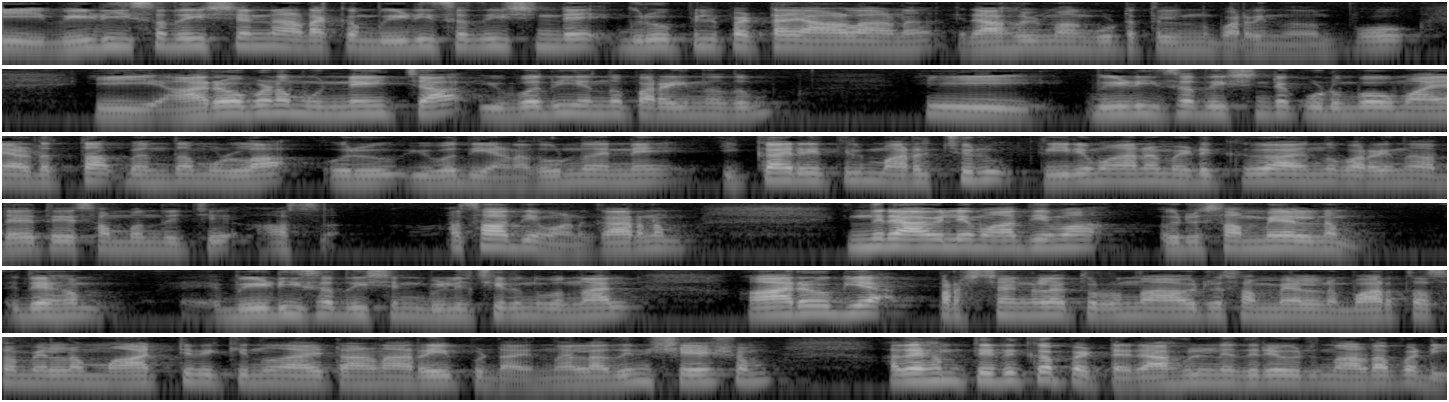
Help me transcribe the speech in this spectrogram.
ഈ വി ഡി സതീശൻ അടക്കം വി ഡി സതീശന്റെ ഗ്രൂപ്പിൽപ്പെട്ടയാളാണ് രാഹുൽ മാങ്കൂട്ടത്തിൽ എന്ന് പറയുന്നത്. അപ്പോൾ ഈ ആരോപണം ഉന്നയിച്ച യുവതി എന്ന് പറയുന്നതും ഈ വി ഡി സതീശന്റെ കുടുംബവുമായി അടുത്ത ബന്ധമുള്ള ഒരു യുവതിയാണ്. അതുകൊണ്ട് തന്നെ ഇക്കാര്യത്തിൽ മറിച്ചൊരു തീരുമാനമെടുക്കുക എന്ന് പറയുന്നത് അദ്ദേഹത്തെ സംബന്ധിച്ച് അസ അസാധ്യമാണ്. കാരണം ഇന്ന് രാവിലെ മാധ്യമ ഒരു സമ്മേളനം ഇദ്ദേഹം വി ഡി സതീശൻ വിളിച്ചിരുന്നു. എന്നാൽ ആരോഗ്യ പ്രശ്നങ്ങളെ തുടർന്ന് ആ ഒരു സമ്മേളനം വാർത്താ സമ്മേളനം മാറ്റിവെക്കുന്നതായിട്ടാണ് അറിയിപ്പുണ്ടായത്. എന്നാൽ അതിനുശേഷം അദ്ദേഹം തിടുക്കപ്പെട്ട് രാഹുലിനെതിരെ ഒരു നടപടി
